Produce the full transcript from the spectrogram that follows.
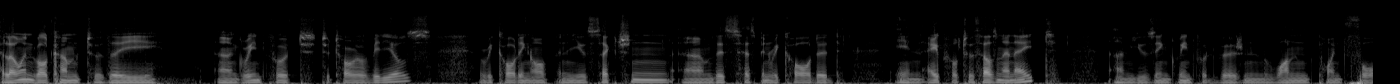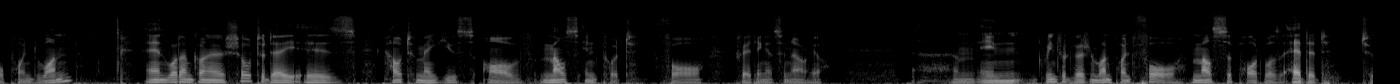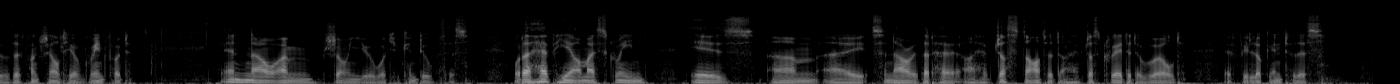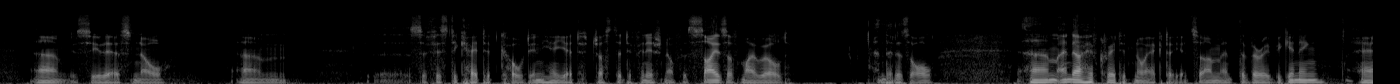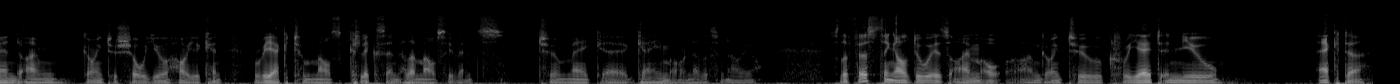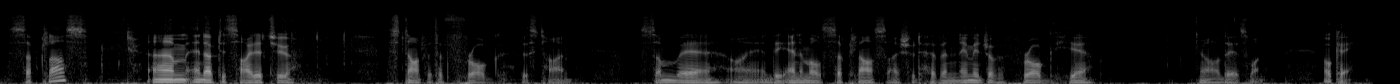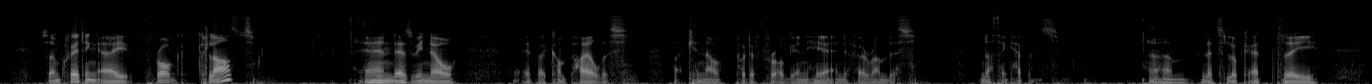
Hello and welcome to the uh, Greenfoot tutorial videos, a recording of a new section. Um, this has been recorded in April 2008. I'm using Greenfoot version 1.4.1 and what I'm going to show today is how to make use of mouse input for creating a scenario. Um, in Greenfoot version 1.4 mouse support was added to the functionality of Greenfoot and now I'm showing you what you can do with this. What I have here on my screen is um, a scenario that ha I have just started. I have just created a world. If we look into this, um, you see there's no um, sophisticated code in here yet, just the definition of the size of my world, and that is all. Um, and I have created no actor yet, so I'm at the very beginning, and I'm going to show you how you can react to mouse clicks and other mouse events to make a game or another scenario. So the first thing I'll do is I'm oh, I'm going to create a new actor subclass um, and I've decided to start with a frog this time. Somewhere uh, in the animal subclass I should have an image of a frog here. Oh, there's one. Okay, so I'm creating a frog class and as we know if I compile this I can now put a frog in here and if I run this nothing happens. Um, let's look at the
